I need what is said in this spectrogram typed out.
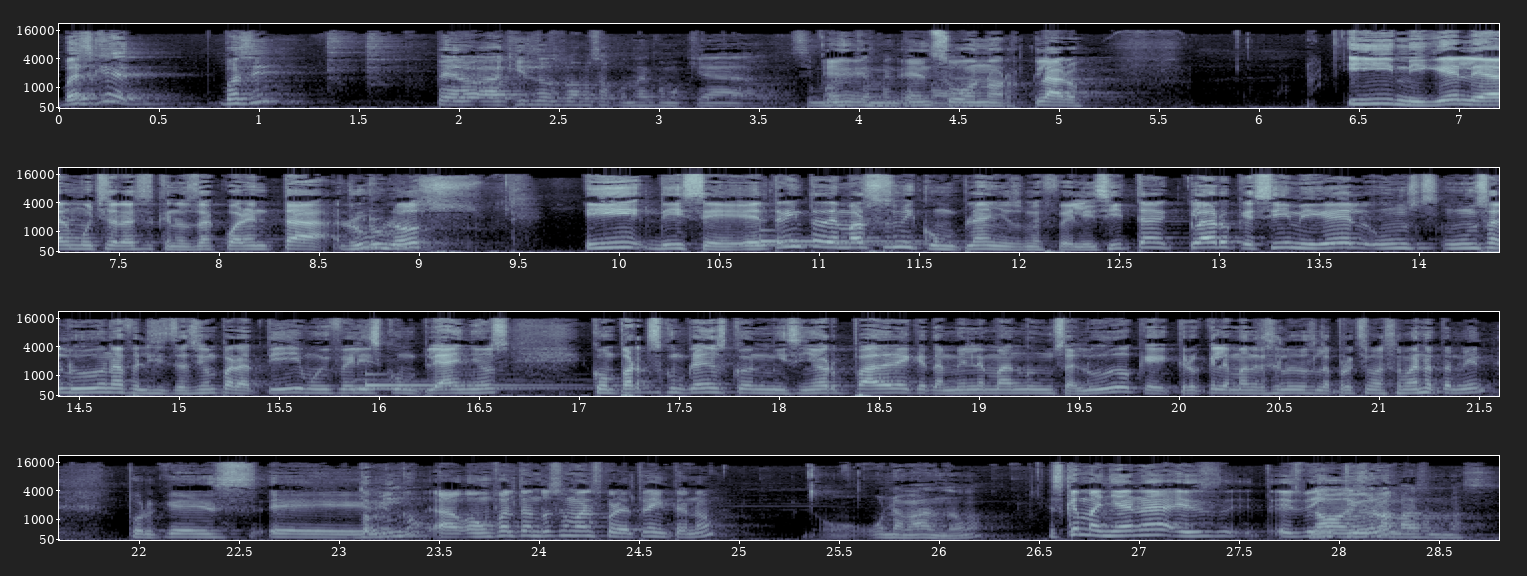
Pues que, pues sí. Pero aquí los vamos a poner como que ya En, simbólicamente. en para- su honor, claro. Y Miguel Leal, muchas gracias que nos da 40 rublos. Y dice, el 30 de marzo es mi cumpleaños, me felicita. Claro que sí, Miguel, un, un saludo, una felicitación para ti, muy feliz cumpleaños. Compartes cumpleaños con mi señor padre, que también le mando un saludo, que creo que le mandaré saludos la próxima semana también, porque es... eh, ¿Domingo? Aún faltan dos semanas para el 30, ¿no? Una más, ¿no? Es que mañana es, es 21. No, es una más, una más.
